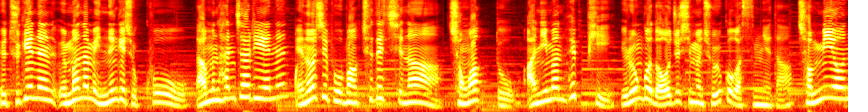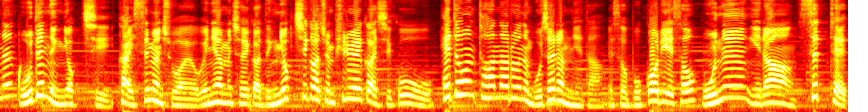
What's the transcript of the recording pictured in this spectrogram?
이 두 개는 웬만하면 있는 게 좋고 남은 한 자리에는 에너지 보호막 최대치나 정확도 아니면 회피 이런 거 넣어주시면 좋을 것 같습니다. 전미어는 모든 능력치가 있으면 좋아요. 왜냐하면 저희가 능력치가 좀 필요해가지고 헤드헌터 하나로는 모자랍니다. 그래서 목걸이에서 모능이랑 스탯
